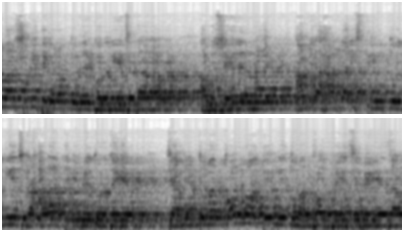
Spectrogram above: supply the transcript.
আমার শরীর থেকে রক্ত বের করে দিয়েছে তারা। আবু সেহেলের নয় আমিরা হামদার স্ত্রী উত্তর দিয়েছিল আড়ার থেকে, ভেতর থেকে, যেমন তোমার কর্ম, তেমনি তোমার ফল হয়েছে বেরিয়ে যাও।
